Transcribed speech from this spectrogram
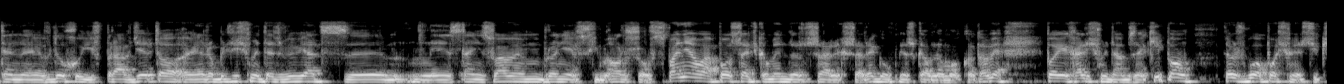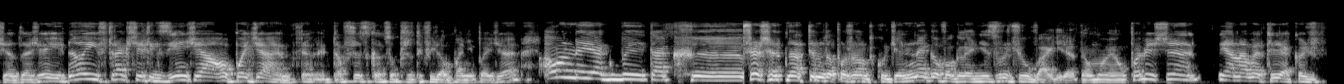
ten w duchu i w prawdzie, to robiliśmy też wywiad z Stanisławem Broniewskim, Orszą. Wspaniała postać, komendant Szarych Szeregów, mieszkał na Mokotowie. Pojechaliśmy tam z ekipą, to już było po śmierci księdza Ziei. No i w trakcie tych zdjęć ja opowiedziałem to wszystko, co przed chwilą pani powiedziałem, a on jakby tak e, przeszedł nad tym do porządku dziennego, w ogóle nie zwrócił uwagi na tą moją opowieść. Ja nawet jakoś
